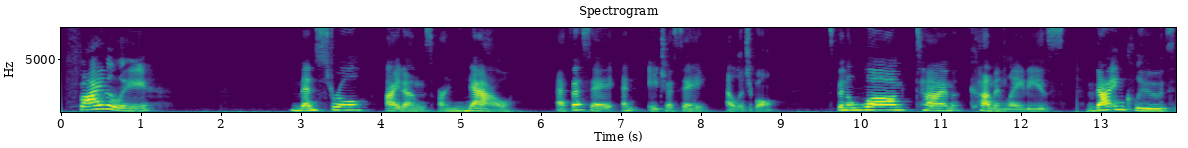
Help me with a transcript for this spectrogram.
Finally, menstrual items are now FSA and HSA eligible. It's been a long time coming, ladies. That includes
